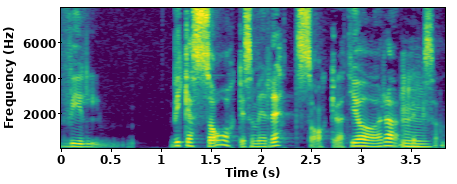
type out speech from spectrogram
vill, vilka saker som är rätt saker att göra. Mm. Liksom.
